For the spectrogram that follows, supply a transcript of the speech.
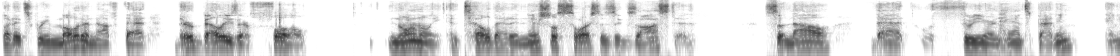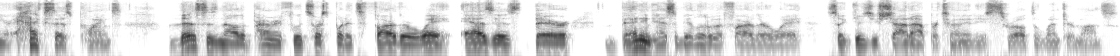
but it's remote enough that their bellies are full normally until that initial source is exhausted. So now that through your enhanced bedding and your access points, this is now the primary food source, but it's farther away, as is their bedding has to be a little bit farther away. So it gives you shot opportunities throughout the winter months.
